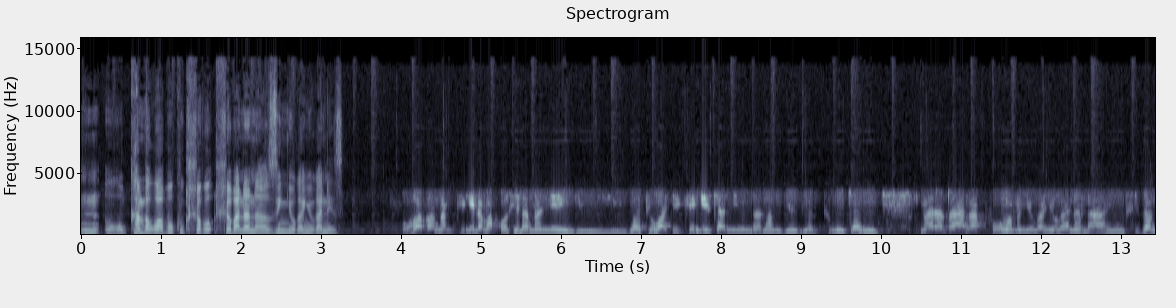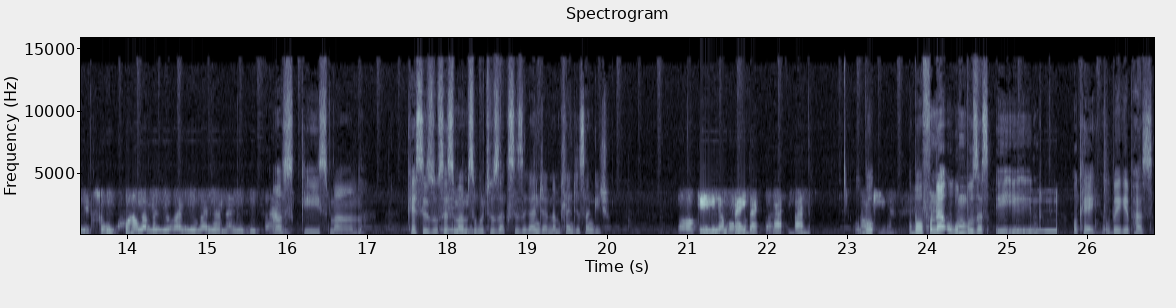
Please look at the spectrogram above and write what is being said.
N- u- ukuhamba kwabo kuhlobana nazo iinyokanyokanezi ubaba ngamthengela amabhodlela amaningi wathi wathi thenge etshanini mntanami ziyozithuma etshanini mara zange aphuma amanyokanyokana layo. Sizami kuhlungu khulu ngamanyokanyokana layo busami askis mama. Khe sizuse simamsi ukuthi uza kusize kanjani namhlanje sangitsho okay bofuna bana. ubofuna ukumbuza into okay ubeke phasi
